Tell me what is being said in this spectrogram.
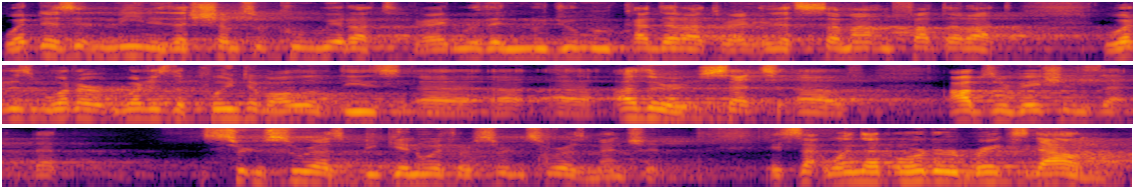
What does it mean? Is a shamsu kuwirat, right? Within nujum kadarat, right? Is sama fatarat. What is what are what is the point of all of these uh, uh, uh, other sets of observations that that certain surahs begin with or certain surahs mention? It's that when that order breaks down,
